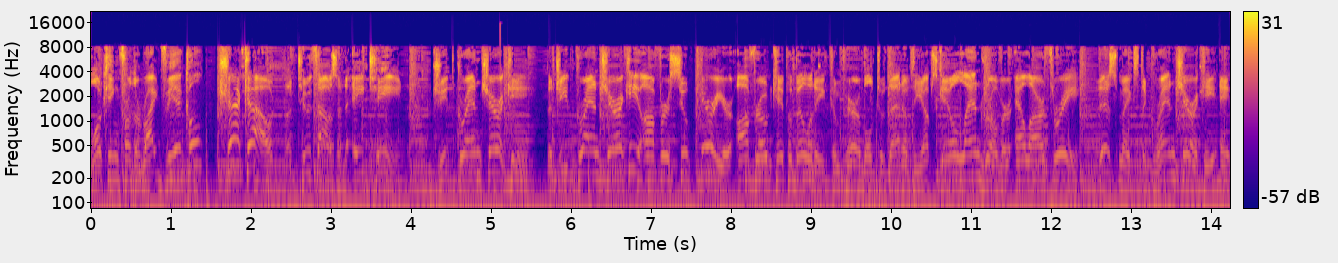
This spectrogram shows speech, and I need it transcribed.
Looking for the right vehicle? Check out the 2018 Jeep Grand Cherokee. The Jeep Grand Cherokee offers superior off road capability comparable to that of the upscale Land Rover LR3. This makes the Grand Cherokee a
